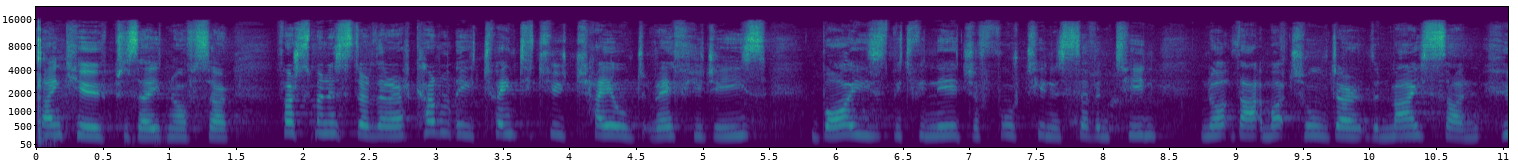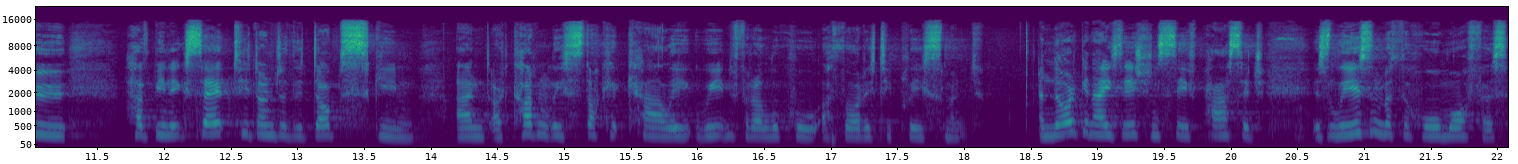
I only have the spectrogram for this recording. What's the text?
Thank you, Presiding Officer. First Minister, there are currently 22 child refugees, boys between the age of 14 and 17, not that much older than my son, who have been accepted under the DUB scheme and are currently stuck at Cali waiting for a local authority placement. And the organisation safe passage is liaising with the Home Office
